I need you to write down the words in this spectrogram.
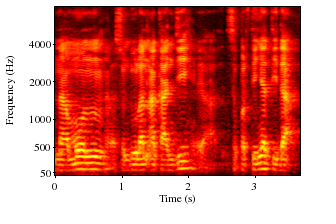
Namun sundulan Akanji ya sepertinya tidak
